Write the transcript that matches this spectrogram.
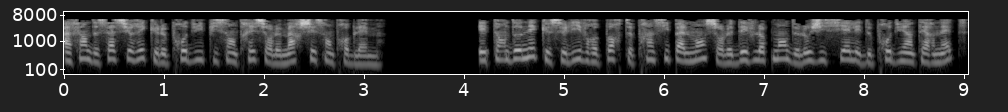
afin de s'assurer que le produit puisse entrer sur le marché sans problème. Étant donné que ce livre porte principalement sur le développement de logiciels et de produits Internet,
